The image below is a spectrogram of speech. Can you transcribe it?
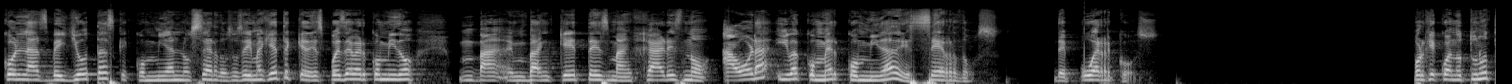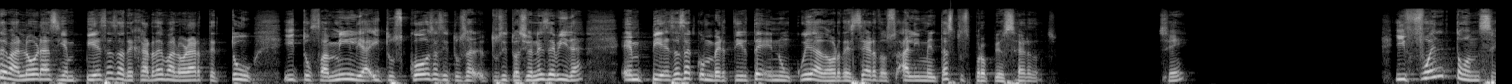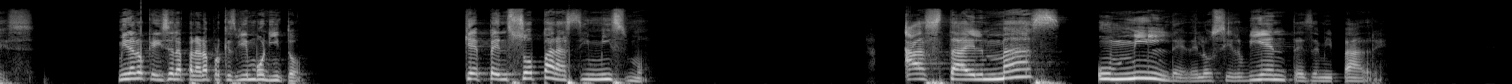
con las bellotas que comían los cerdos. O sea, imagínate que después de haber comido banquetes, manjares, no, ahora iba a comer comida de cerdos, de puercos. Porque cuando tú no te valoras y empiezas a dejar de valorarte tú y tu familia y tus cosas y tus, situaciones de vida, empiezas a convertirte en un cuidador de cerdos, alimentas tus propios cerdos. ¿Sí? Y fue entonces, mira lo que dice la palabra porque es bien bonito, que pensó para sí mismo. Hasta el más humilde de los sirvientes de mi Padre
